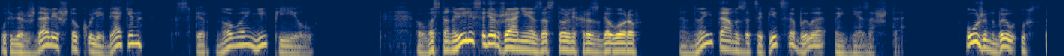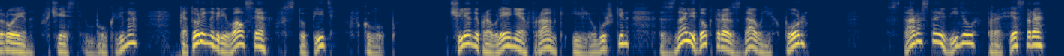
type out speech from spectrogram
утверждали, что Кулебякин спиртного не пил. Восстановили содержание застольных разговоров, но и там зацепиться было не за что. Ужин был устроен в честь Буквина, который намеревался вступить в клуб. Члены правления Франк и Любушкин знали доктора с давних пор. Староста видел профессора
